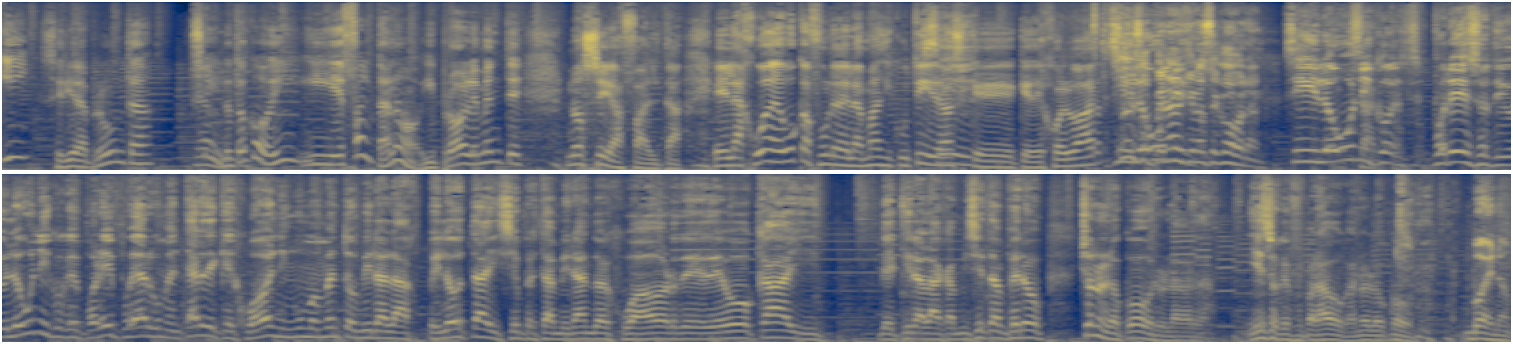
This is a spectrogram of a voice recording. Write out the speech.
¿Y? Sería la pregunta. Sí, lo tocó y, y es falta, no. Y probablemente no sea falta. Eh, la jugada de Boca fue una de las más discutidas Sí. que, que dejó el VAR. Sí, esos lo penales único- que no se cobran. Sí, lo único, por eso te digo, lo único que por ahí puede argumentar de que el jugador en ningún momento mira la pelota y siempre está mirando al jugador de, de Boca y le tira la camiseta, pero yo no lo cobro, la verdad. Y eso que fue para Boca, no lo cobro. Bueno,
